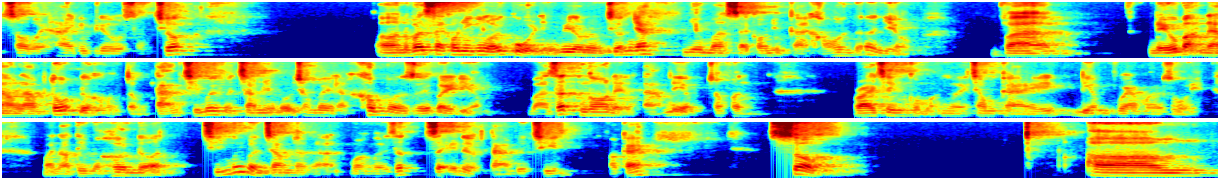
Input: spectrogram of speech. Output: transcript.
so với hai cái video sáng trước. Uh, nó vẫn sẽ có những cái lỗi của những video lần trước nhé nhưng mà sẽ có những cái khó hơn rất là nhiều. Và nếu bạn nào làm tốt được khoảng tầm 8 90% những lỗi trong đây là không vào dưới 7 điểm và rất ngon để được 8 điểm cho phần writing của mọi người trong cái điểm grammar rồi. Bạn nào tìm được hơn nữa 90% chẳng hạn mọi người rất dễ được 8 đến 9 ok? So um,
